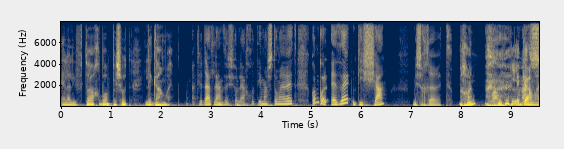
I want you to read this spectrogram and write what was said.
אלא לבטוח בו פשוט לגמרי. את יודעת לאן זה שולח אותי, מה שאת אומרת? קודם כל, איזה גישה משחררת. נכון? וואו, ממש. לגמרי.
